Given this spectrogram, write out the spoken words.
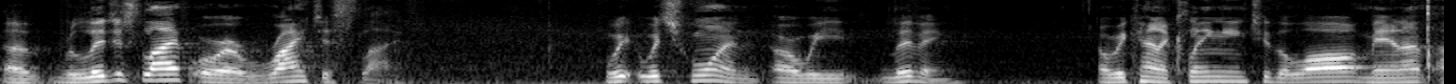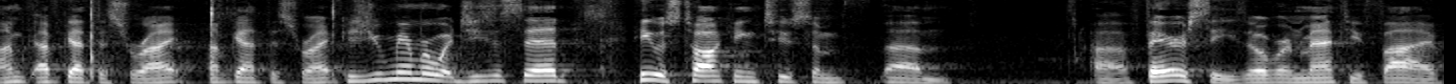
a religious life or a righteous life? Wh- which one are we living? Are we kind of clinging to the law? Man, i have got this right. I've got this right. Because you remember what Jesus said? He was talking to some um, uh, Pharisees over in Matthew 5.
